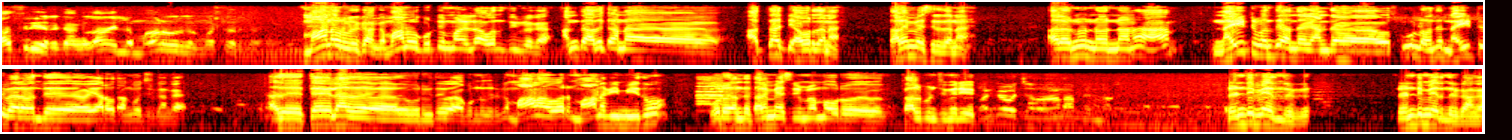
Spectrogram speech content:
ஆசிரியர் இருக்காங்களா? இல்ல மாணவர்கள் மட்டும் இருக்காங்க மாணவர்கள் இருக்காங்க. மாணவர் கொட்டு மாநில வந்து இருக்காங்க. அந்த அதுக்கான அத்தாட்சி அவர் தானே தலைமை ஆசிரியர் தானே? அதில் இன்னும் என்னன்னா நைட்டு வந்து அந்த அந்த ஸ்கூலில் வந்து நைட்டு வேற வந்து யாரோ தங்க வச்சிருக்காங்க. அது தேவையில்லாத ஒரு இது கொண்டு வந்திருக்கு. மாணவர் மாணவி மீதும் ஒரு அந்த தலைமை ஆசிரியர் மூலமா ஒரு கால் பண்ணி மாரி ரெண்டுமே இருந்திருக்கு. ரெண்டுமே இருந்திருக்காங்க.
